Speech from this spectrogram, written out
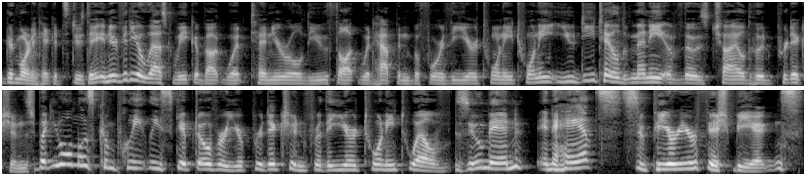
Good morning, Hank. It's Tuesday. In your video last week about what 10 year old you thought would happen before the year 2020, you detailed many of those childhood predictions, but you almost completely skipped over your prediction for the year 2012. Zoom in, enhance, superior fish beings.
